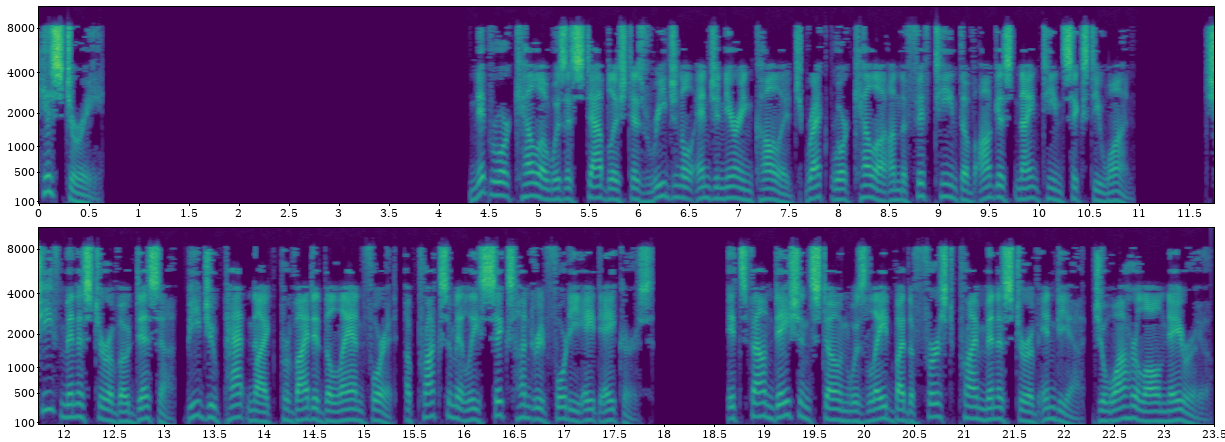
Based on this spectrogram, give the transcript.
History NIT Rourkela was established as Regional Engineering College Rourkela on 15 August 1961. Chief Minister of Odisha, Biju Patnaik provided the land for it, approximately 648 acres. Its foundation stone was laid by the first Prime Minister of India, Jawaharlal Nehru.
